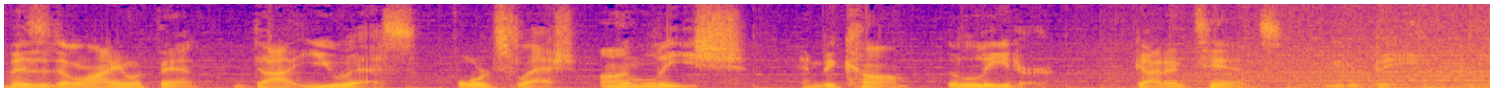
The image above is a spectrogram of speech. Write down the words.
Visit thelionwithin.us forward slash unleash and become the leader God intends you to be.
